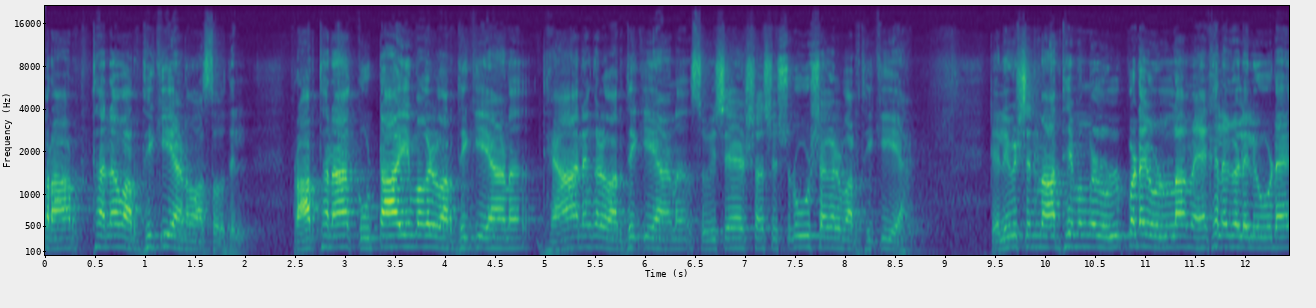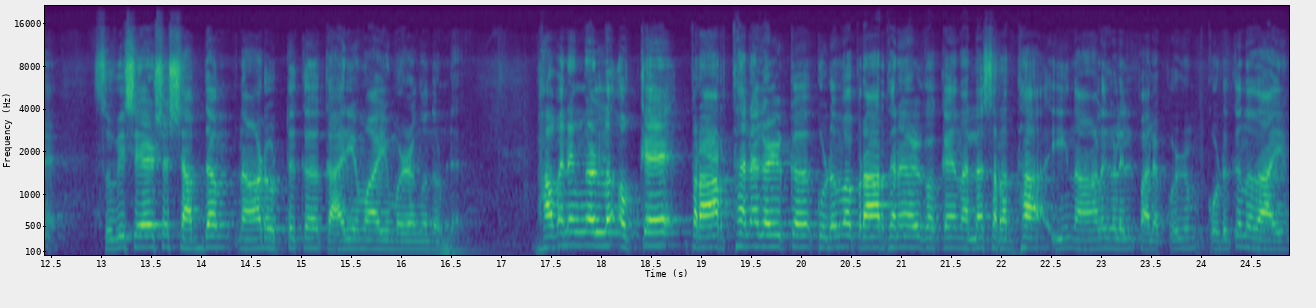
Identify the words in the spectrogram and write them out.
പ്രാർത്ഥന വർദ്ധിക്കുകയാണ് വാസ്തവത്തിൽ. പ്രാർത്ഥനാ കൂട്ടായ്മകൾ വർദ്ധിക്കുകയാണ് ധ്യാനങ്ങൾ വർദ്ധിക്കുകയാണ് സുവിശേഷ ശുശ്രൂഷകൾ വർദ്ധിക്കുകയാണ്. ടെലിവിഷൻ മാധ്യമങ്ങൾ ഉൾപ്പെടെയുള്ള മേഖലകളിലൂടെ സുവിശേഷ ശബ്ദം നാടൊട്ടുക്ക് കാര്യമായി മുഴങ്ങുന്നുണ്ട്. ഭവനങ്ങളിൽ ഒക്കെ പ്രാർത്ഥനകൾക്ക് കുടുംബ പ്രാർത്ഥനകൾക്കൊക്കെ നല്ല ശ്രദ്ധ ഈ നാളുകളിൽ പലപ്പോഴും കൊടുക്കുന്നതായും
